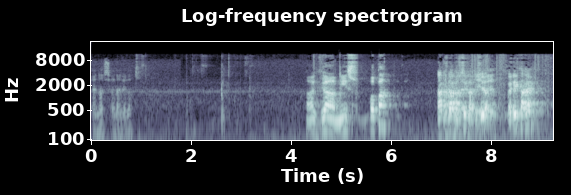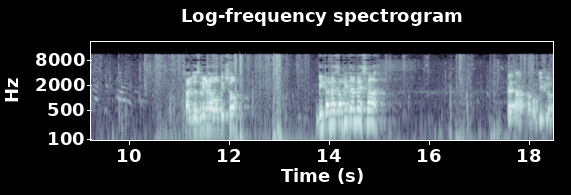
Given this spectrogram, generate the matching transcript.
Ένας, έναν είδα. Αγαμίσου. Όπα. Να κοιτά, τους είδα, τους είδα. Με ρίξανε. Κάποιος ρίχνει από πίσω. Μπείτε μέσα, μπείτε μέσα. Πέθανα από κύκλο.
